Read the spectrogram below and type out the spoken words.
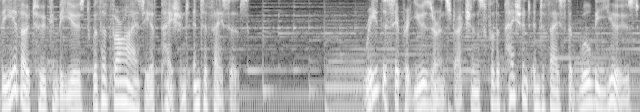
The Airvo 2 can be used with a variety of patient interfaces read the separate user instructions for the patient interface that will be used,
